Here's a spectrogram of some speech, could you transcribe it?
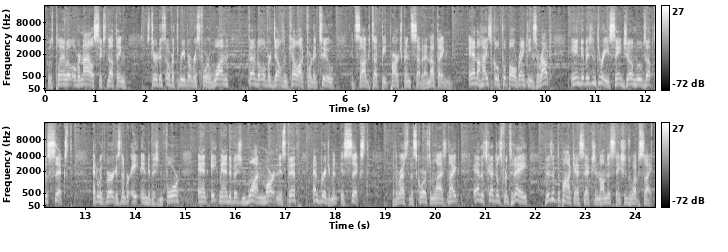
It was Plainwell over Niles 6 0. Sturgis over Three Rivers 4 1. Fennville over Delton Kellogg 4 2. And Saugatuck beat Parchment 7 0. And the high school football rankings are out. In Division 3, St. Joe moves up to 6th. Edwardsburg is number 8 in Division 4. And 8 man Division 1, Martin is 5th. And Bridgman is 6th. For the rest of the scores from last night and the schedules for today, visit the podcast section on this station's website.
